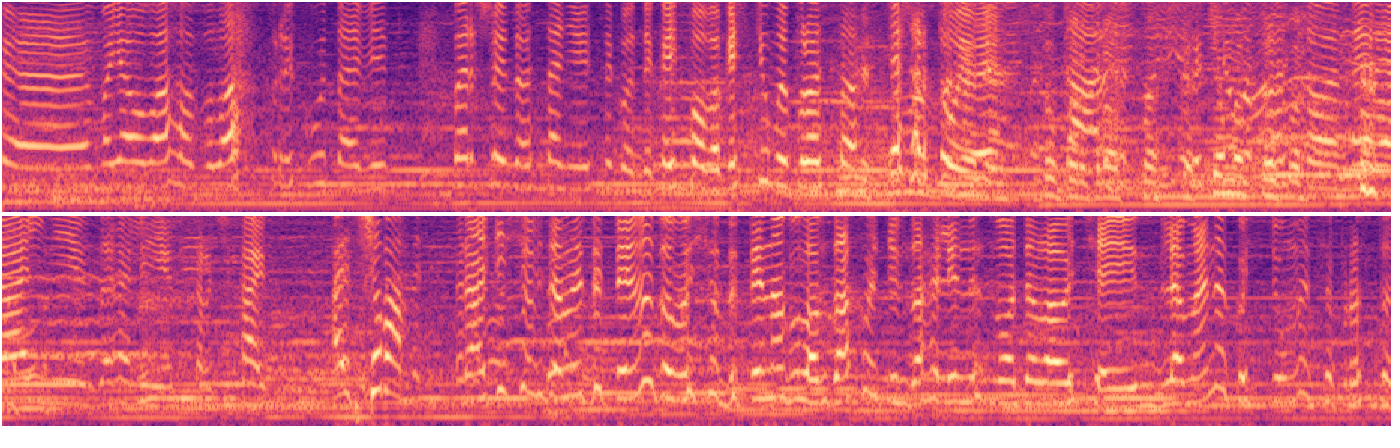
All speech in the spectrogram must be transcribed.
е, моя увага була прикута від першої до останньої секунди. Кайфово, костюми просто я жартую. супер Так. просто. Костюми Костюми супер. просто нереальні взагалі. Коротше, кайф. А що вам Раді, що взяли дитину, тому що дитина була в захваті, взагалі не зводила очей. Для мене костюми це просто.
